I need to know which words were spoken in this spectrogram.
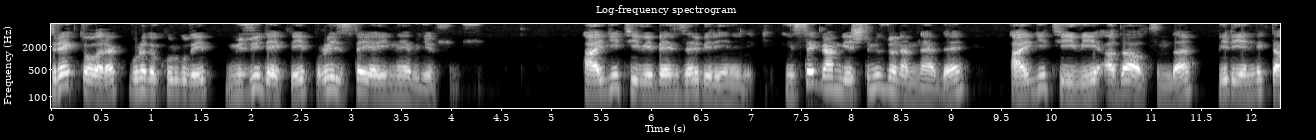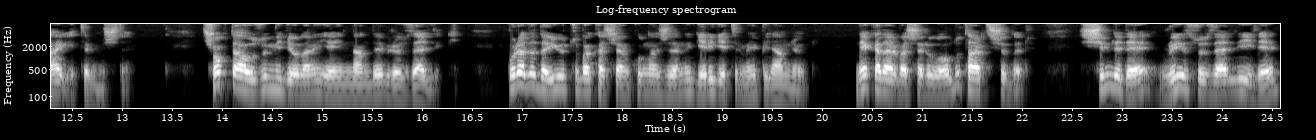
Direkt olarak burada kurgulayıp müziği de ekleyip Reels'te yayınlayabiliyorsunuz. IGTV benzeri bir yenilik. Instagram geçtiğimiz dönemlerde IGTV adı altında bir yenilik daha getirmişti. Çok daha uzun videoların yayınlandığı bir özellik. Burada da YouTube'a kaçan kullanıcılarını geri getirmeyi planlıyordu. Ne kadar başarılı oldu tartışılır. Şimdi de Reels özelliğiyle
